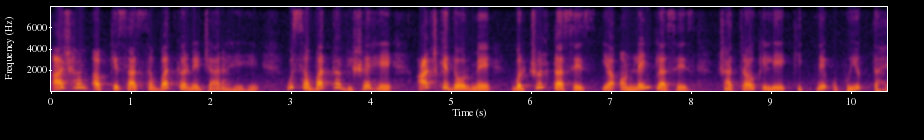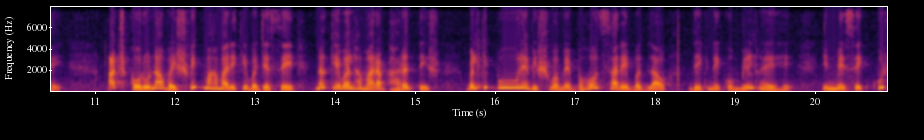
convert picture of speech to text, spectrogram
आज हम आपके साथ संवाद करने जा रहे हैं। उस संवाद का विषय है, आज के दौर में वर्चुअल क्लासेस या ऑनलाइन क्लासेस छात्राओं के लिए कितने उपयुक्त है। आज कोरोना वैश्विक महामारी की वजह से न केवल हमारा भारत देश, बल्कि पूरे विश्व में बहुत सारे बदलाव देखने को मिल रहे हैं। इनमें से कुछ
